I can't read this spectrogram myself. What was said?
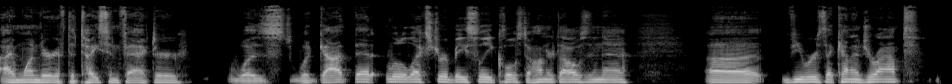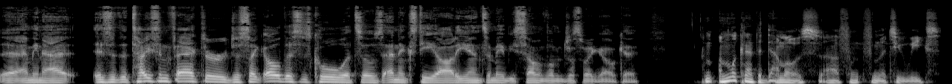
I wonder if the Tyson factor was what got that little extra, basically close to hundred thousand uh, uh, viewers that kind of dropped. I mean, I, is it the Tyson factor or just like, oh, this is cool? It's those NXT audience, and maybe some of them just like, okay. I'm looking at the demos uh, from from the two weeks.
